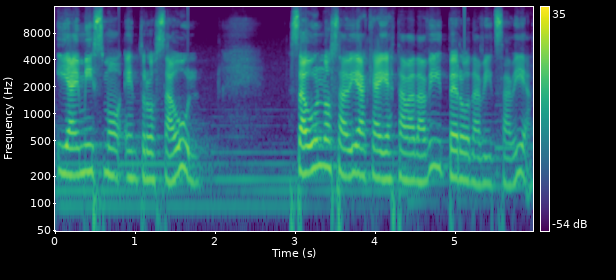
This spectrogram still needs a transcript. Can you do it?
y ahí mismo entró Saúl. Saúl no sabía que ahí estaba David, pero David sabía.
